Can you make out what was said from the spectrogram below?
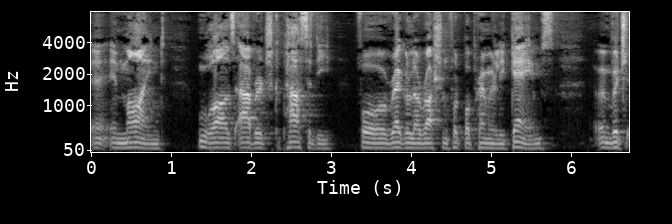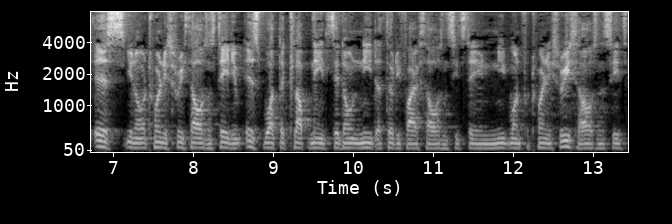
uh, in mind Ural's average capacity for regular Russian football Premier League games, um, which is, you know, a 23,000 stadium is what the club needs. They don't need a 35,000 seat stadium. They need one for 23,000 seats.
